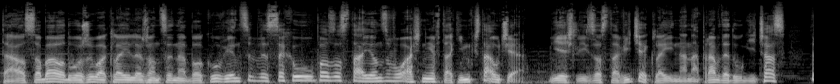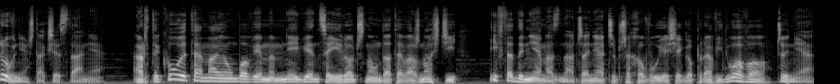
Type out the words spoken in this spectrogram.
Ta osoba odłożyła klej leżący na boku, więc wysechł pozostając właśnie w takim kształcie. Jeśli zostawicie klej na naprawdę długi czas, również tak się stanie. Artykuły te mają bowiem mniej więcej roczną datę ważności i wtedy nie ma znaczenia, czy przechowuje się go prawidłowo, czy nie.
